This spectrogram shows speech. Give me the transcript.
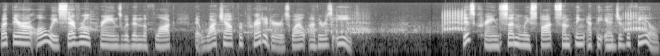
But there are always several cranes within the flock that watch out for predators while others eat. This crane suddenly spots something at the edge of the field.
